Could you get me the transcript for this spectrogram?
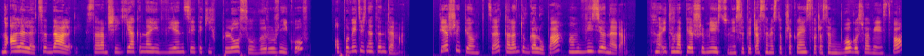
no ale lecę dalej. Staram się jak najwięcej takich plusów, wyróżników opowiedzieć na ten temat. W pierwszej piątce talentów Galupa mam wizjonera. No i to na pierwszym miejscu. Niestety czasem jest to przekleństwo, czasem błogosławieństwo,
